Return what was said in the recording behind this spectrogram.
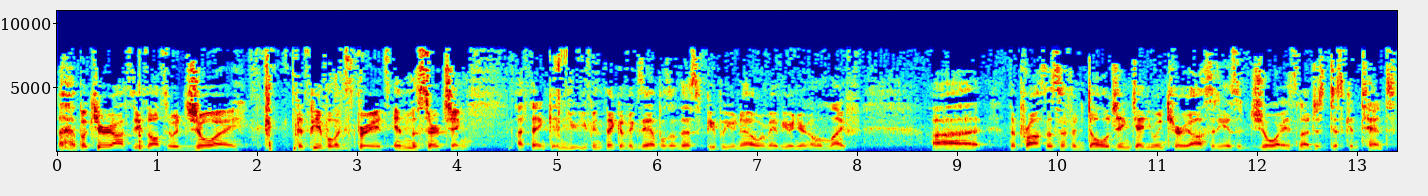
Uh, but curiosity is also a joy that people experience in the searching, I think. And you, you can think of examples of this, people you know, or maybe in your own life. Uh, the process of indulging genuine curiosity is a joy. It's not just discontent.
